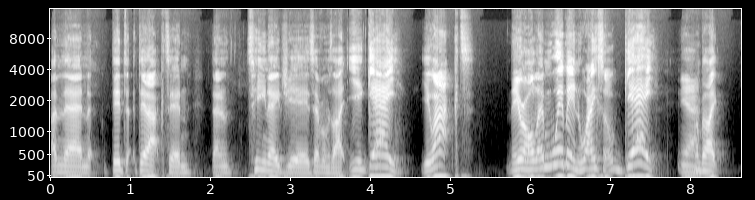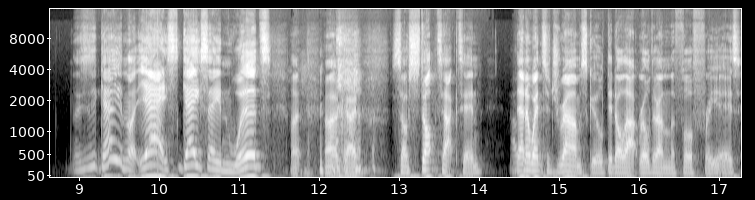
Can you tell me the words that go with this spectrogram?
and then did did acting. Then teenage years, everyone was like, "You're gay. You act. They're all them women. Why so gay?" yeah. I'm like, "Is it gay?" And I'm like, "Yeah, it's gay saying words." I'm like, "Right, okay. so stopped acting. Then I went to drama school, did all that, rolled around on the floor for three years,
